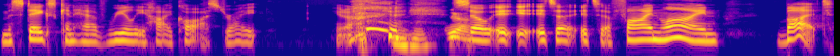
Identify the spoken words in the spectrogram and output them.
mistakes can have really high cost, right? You know, mm-hmm. yeah. so it, it, it's a it's a fine line, but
